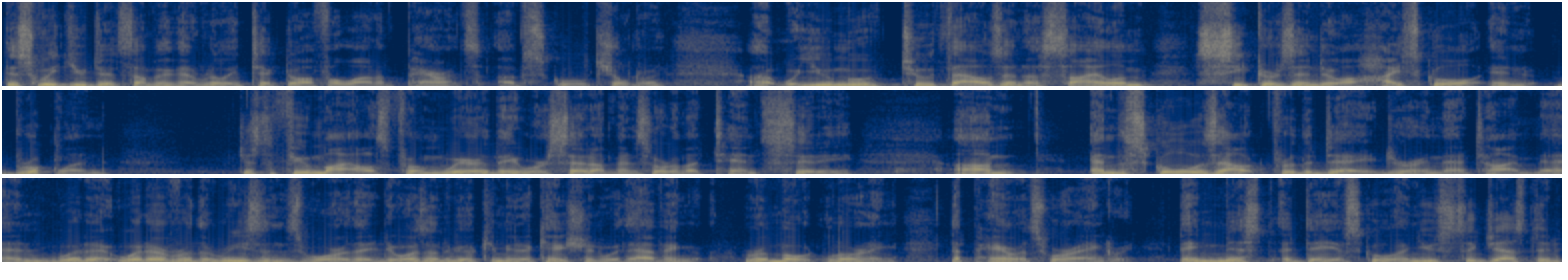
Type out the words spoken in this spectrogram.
This week, you did something that really ticked off a lot of parents of school children. Uh, you moved 2,000 asylum seekers into a high school in Brooklyn just a few miles from where they were set up in sort of a tent city. Um, and the school was out for the day during that time. And whatever the reasons were, there wasn't a good communication with having remote learning. The parents were angry. They missed a day of school. And you suggested,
